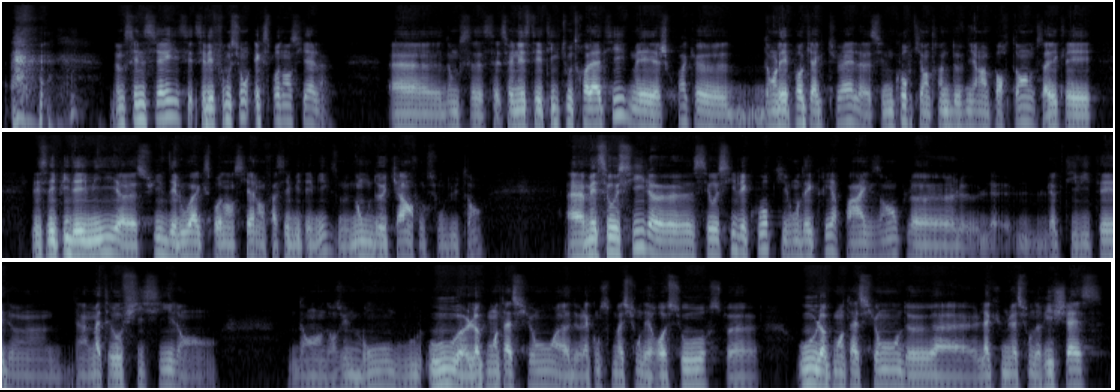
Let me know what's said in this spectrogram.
donc, c'est une série, c'est des fonctions exponentielles. donc, c'est une esthétique toute relative, mais je crois que dans l'époque actuelle, c'est une courbe qui est en train de devenir importante. Vous savez que les, les épidémies euh, suivent des lois exponentielles en phase épidémique, le nombre de cas en fonction du temps. Euh, mais c'est aussi, aussi les courbes qui vont décrire, par exemple, euh, l'activité d'un matériau fissile dans, une bombe ou l'augmentation de la consommation des ressources ou l'augmentation de l'accumulation de richesses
